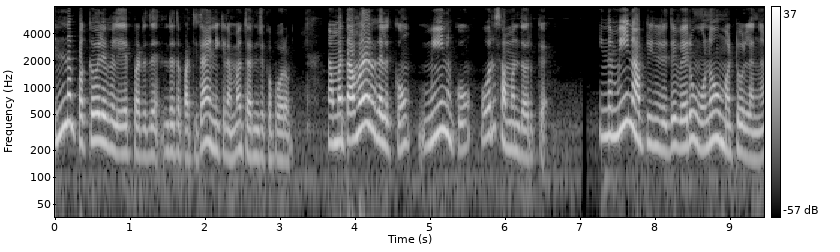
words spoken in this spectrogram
என்ன பக்கவிளைவுகள் ஏற்படுதுன்றதை பற்றி தான் இன்றைக்கி நம்ம தெரிஞ்சுக்க போகிறோம் நம்ம தமிழர்களுக்கும் மீனுக்கும் ஒரு சம்மந்தம் இருக்குது இந்த மீன் அப்படின்றது வெறும் உணவு மட்டும் இல்லைங்க.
